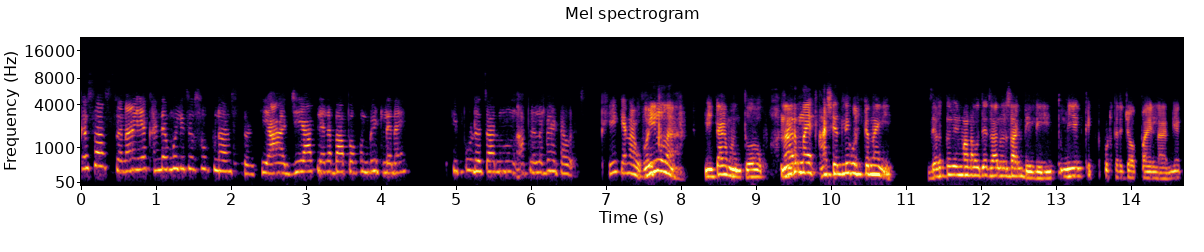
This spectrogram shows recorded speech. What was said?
कसं असतं ना एखाद्या मुलीचं स्वप्न असतं की आजी जे आपल्याला बापाकडून भेटलं नाही ती पुढे चालून आपल्याला भेटावंच. ठीक आहे ना होईल ना. मी काय म्हणतो होणार नाही अशातली गोष्ट नाही. जर तुम्ही मला उद्या चालून साथ दिली तुम्ही एक कुठेतरी जॉब पाहिला मी एक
